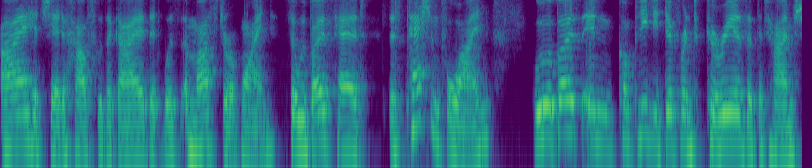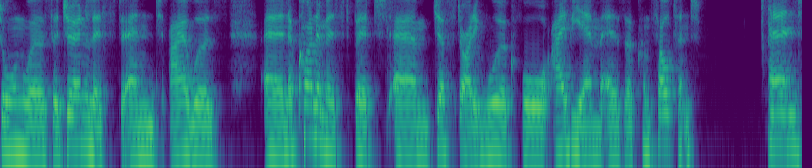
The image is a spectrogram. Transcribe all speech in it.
I had shared a house with a guy that was a master of wine. So we both had this passion for wine. We were both in completely different careers at the time. Sean was a journalist, and I was an economist, but um, just starting work for IBM as a consultant. And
